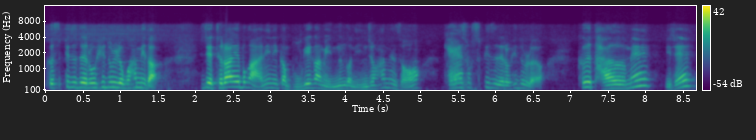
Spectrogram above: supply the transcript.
그 스피드대로 휘두르려고 합니다. 이제 드라이버가 아니니까 무게감이 있는 건 인정하면서 계속 스피드대로 휘둘러요. 그 다음에 이제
